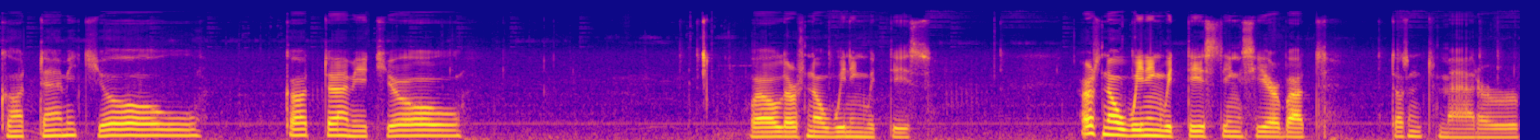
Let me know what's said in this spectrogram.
God damn it, yo. God damn it, yo. Well, there's no winning with this. There's no winning with these things here, but doesn't matter.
